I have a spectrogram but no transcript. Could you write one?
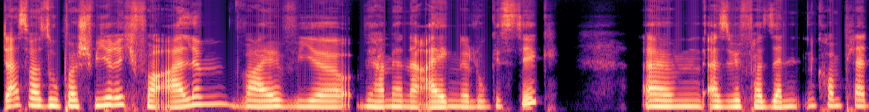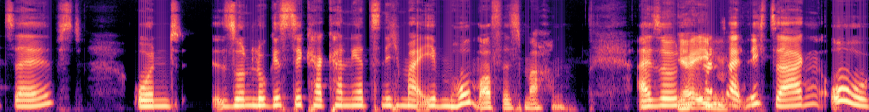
das war super schwierig, vor allem, weil wir, wir haben ja eine eigene Logistik. Ähm, also wir versenden komplett selbst. Und so ein Logistiker kann jetzt nicht mal eben Homeoffice machen. Also du ja, kannst eben. halt nicht sagen, oh,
